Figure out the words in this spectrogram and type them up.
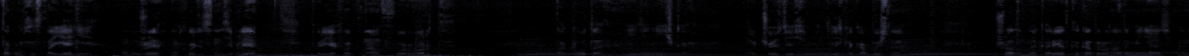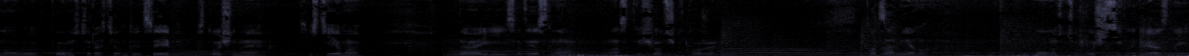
таком состоянии он уже находится на земле, приехала к нам Forward Dakota единичка. Ну что здесь? Здесь, как обычно, ушатанная каретка, которую надо менять новую, полностью растянутая цепь, сточенная система, да, и, соответственно, у нас трещоточка тоже под замену. Полностью очень сильно грязные,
